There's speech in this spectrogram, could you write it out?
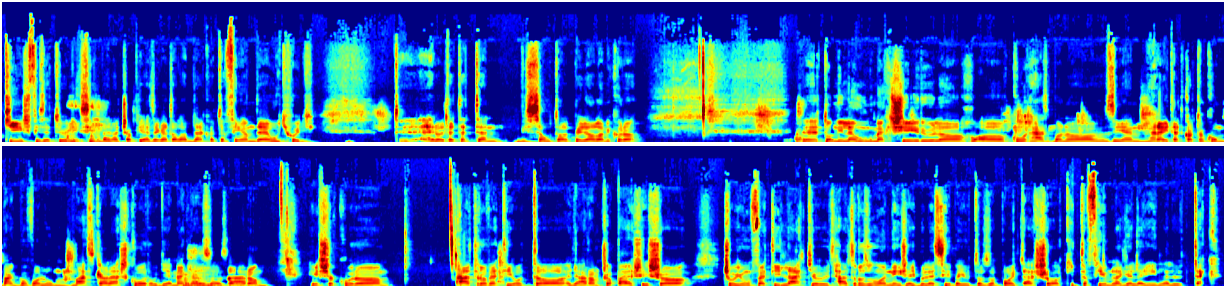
ki is fizetődik, szépen lecsapja ezeket a labdákat a film, de úgy, hogy erőltetetten visszautal. Például amikor a Tony Leung megsérül a, a kórházban az ilyen rejtett katakombákba való mászkáláskor, ugye megrázza az áram, és akkor a, hátraveti ott a, egy áramcsapás, és a Csolyun Feti látja őt hátrazuhanni, és egyből eszébe jut az a bajtársa, akit a film legelején lelőttek.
